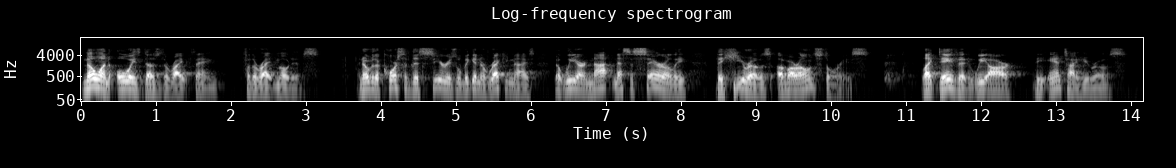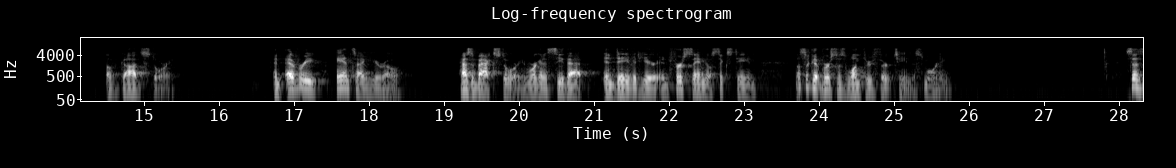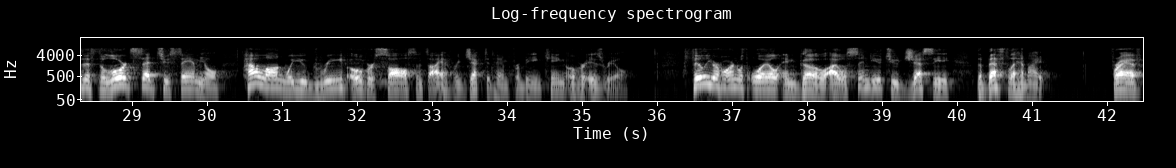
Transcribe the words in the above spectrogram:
No one always does the right thing for the right motives. And over the course of this series, we'll begin to recognize that we are not necessarily the heroes of our own stories. Like David, we are the anti heroes of God's story. And every anti hero has a backstory, and we're going to see that in David here in 1 Samuel 16. Let's look at verses 1 through 13 this morning. It says this The Lord said to Samuel, How long will you grieve over Saul since I have rejected him from being king over Israel? Fill your horn with oil and go. I will send you to Jesse the Bethlehemite, for I have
